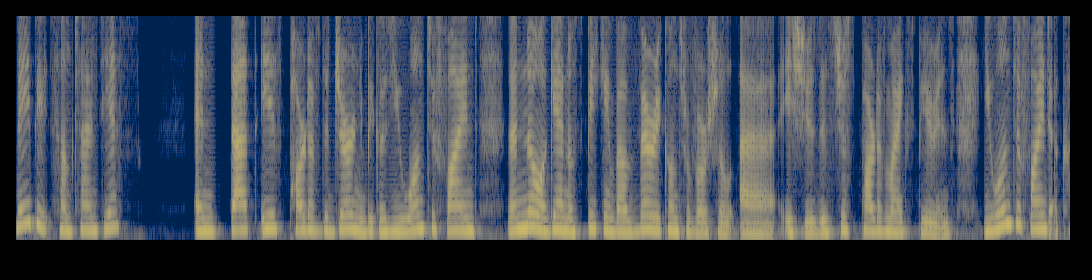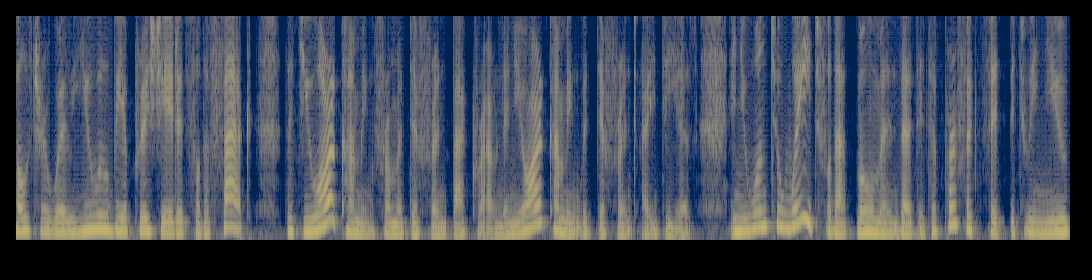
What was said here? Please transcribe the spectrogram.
Maybe sometimes, yes. And that is part of the journey because you want to find, and I know again, I'm speaking about very controversial uh, issues. It's just part of my experience. You want to find a culture where you will be appreciated for the fact that you are coming from a different background and you are coming with different ideas. And you want to wait for that moment that it's a perfect fit between you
